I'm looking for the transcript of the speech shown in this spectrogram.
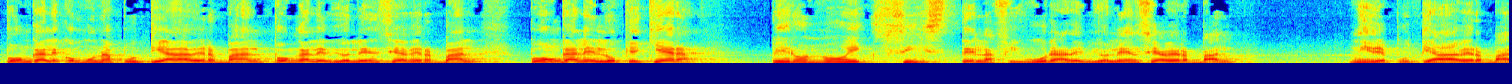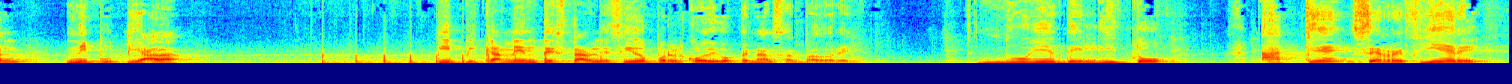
Póngale como una puteada verbal, póngale violencia verbal, póngale lo que quiera. Pero no existe la figura de violencia verbal, ni de puteada verbal, ni puteada típicamente establecido por el Código Penal salvadoreño. No es delito. ¿A qué se refiere?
